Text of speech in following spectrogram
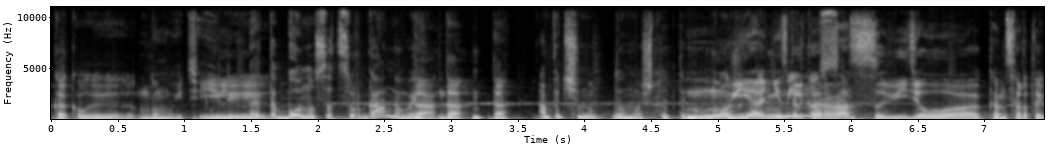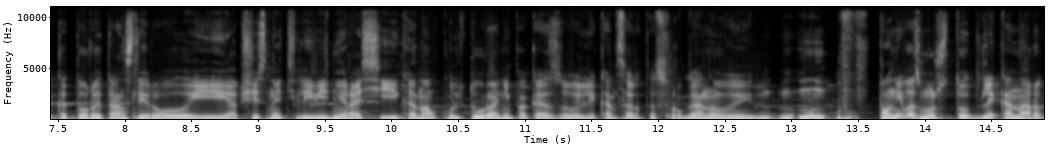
как вы думаете? Или... Это бонус от Сургановой? Да, да, да. А почему ты думаешь, что это Ну, может я быть несколько минусом? раз видел концерты, которые транслировало и общественное телевидение России, и канал «Культура». Они показывали концерты Сургановой. Ну, вполне возможно, что для канала,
